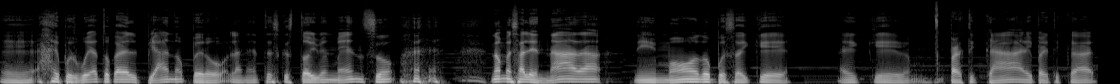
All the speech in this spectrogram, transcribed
eh, ay, pues voy a tocar el piano, pero la neta es que estoy bien menso, no me sale nada, ni modo, pues hay que, hay que practicar y practicar.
